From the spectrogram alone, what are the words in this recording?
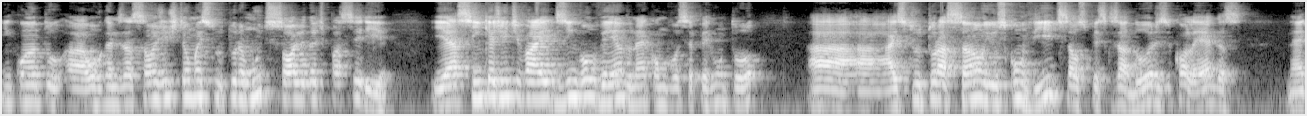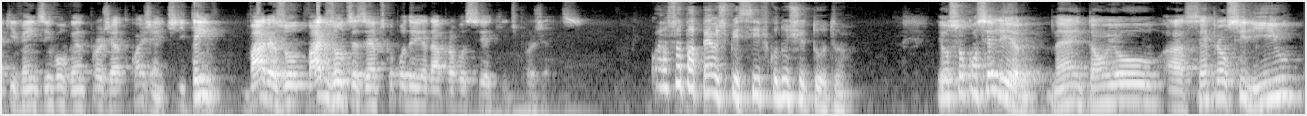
enquanto a organização, a gente tem uma estrutura muito sólida de parceria. E é assim que a gente vai desenvolvendo, né, como você perguntou, a, a estruturação e os convites aos pesquisadores e colegas né, que vêm desenvolvendo o projeto com a gente. E tem várias, vários outros exemplos que eu poderia dar para você aqui de projetos. Qual é o seu papel específico do Instituto? Eu sou conselheiro, né? então eu ah, sempre auxilio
